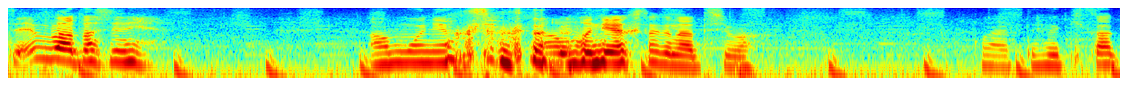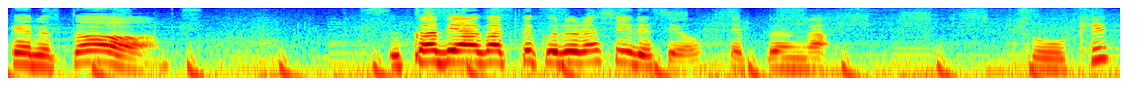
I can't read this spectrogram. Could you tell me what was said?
全部私に。アンモニア臭くアンモニア臭くなってしまうこうやって吹きかけると浮かび上がってくるらしいですよ鉄粉が。そう結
